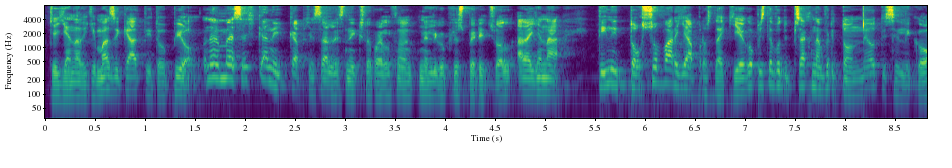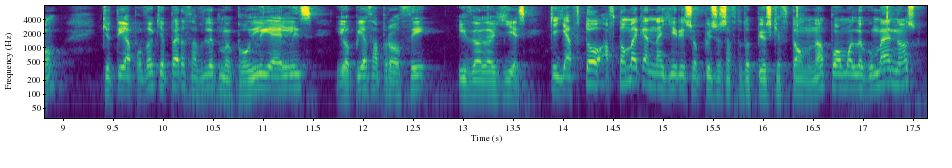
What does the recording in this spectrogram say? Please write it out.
και για να δοκιμάζει κάτι το οποίο, ναι, μέσα έχει κάνει κάποιες άλλες νίκες στο παρελθόν, ότι είναι λίγο πιο spiritual, αλλά για να τίνει τόσο βαριά προς τα εκεί, εγώ πιστεύω ότι ψάχνει να βρει το νέο της υλικό και ότι από εδώ και πέρα θα βλέπουμε πολλή Έλλης η οποία θα προωθεί ιδεολογίες. Και γι' αυτό αυτό με έκανε να γυρίσω πίσω σε αυτό το οποίο σκεφτόμουν, που ομολογουμένως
